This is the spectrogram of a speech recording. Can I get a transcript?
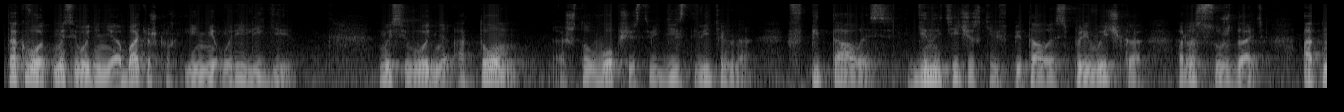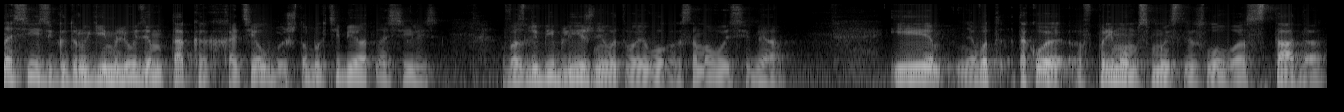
Так вот, мы сегодня не о батюшках и не о религии. Мы сегодня о том, что в обществе действительно впиталась, генетически впиталась привычка рассуждать. Относись к другим людям так, как хотел бы, чтобы к тебе относились. Возлюби ближнего твоего, как самого себя. И вот такое в прямом смысле слова стадо,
